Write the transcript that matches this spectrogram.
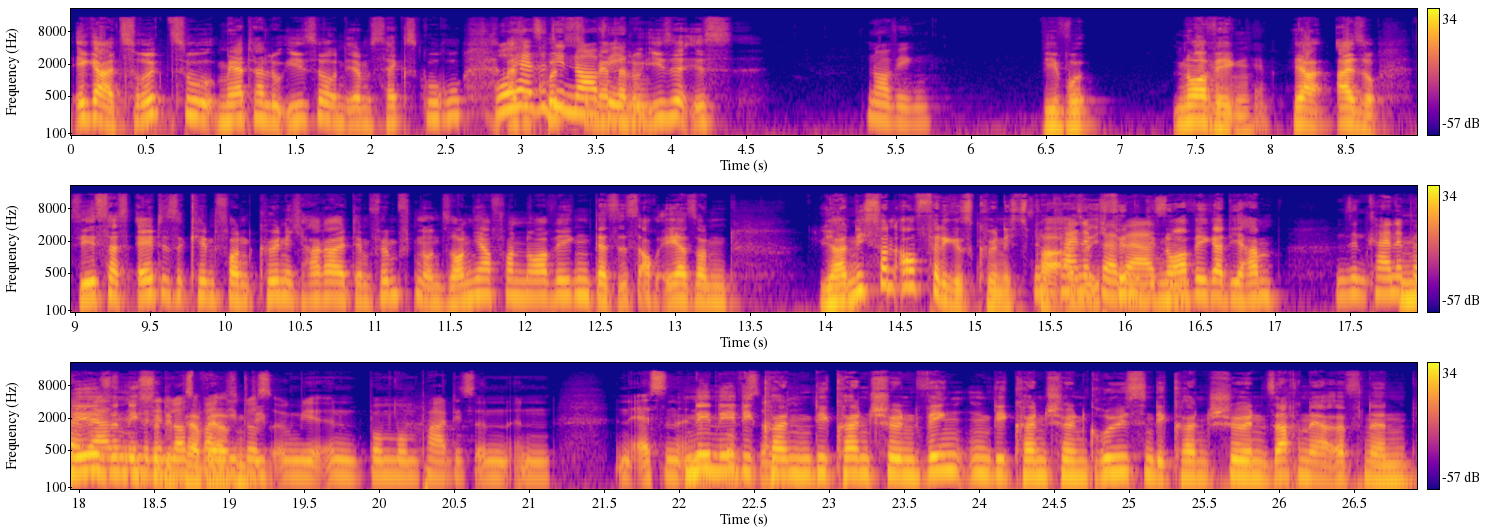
Egal, zurück zu Merta Luise und ihrem Sexguru. Woher also sind die kurz Merta Norwegen? Luise ist Norwegen. Wie wo? Norwegen. Okay. Ja, also, sie ist das älteste Kind von König Harald V. und Sonja von Norwegen. Das ist auch eher so ein, ja, nicht so ein auffälliges Königspaar. Also, ich finde, die Perversen. Norweger, die haben, Sind keine Nee, Perversen, sind die nicht mit so den die Los. Banditos Die- irgendwie in Bum-Bum-Partys in, in, in Essen in nee, nee, die sind. können, die können schön winken, die können schön grüßen, die können schön Sachen eröffnen.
